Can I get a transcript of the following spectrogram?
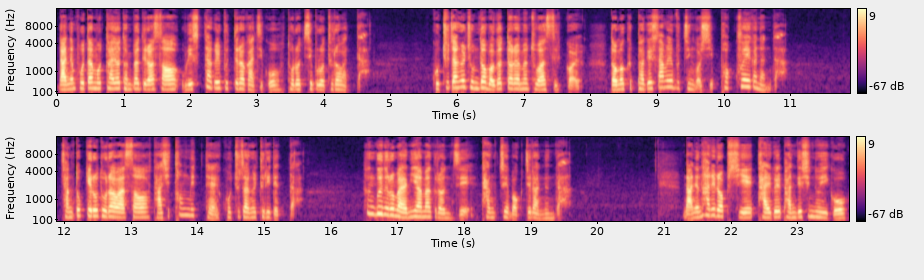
나는 보다 못하여 덤벼들어서 우리 수탉을 붙들어 가지고 도로 집으로 들어왔다. 고추장을 좀 더 먹였더라면 좋았을 걸. 너무 급하게 쌈을 붙인 것이 퍽 후회가 난다. 장독계로 돌아와서 다시 턱 밑에 고추장을 들이댔다. 흥분으로 말미암아 그런지 당최 먹질 않는다. 나는 할 일 없이 닭을 반드시 누이고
